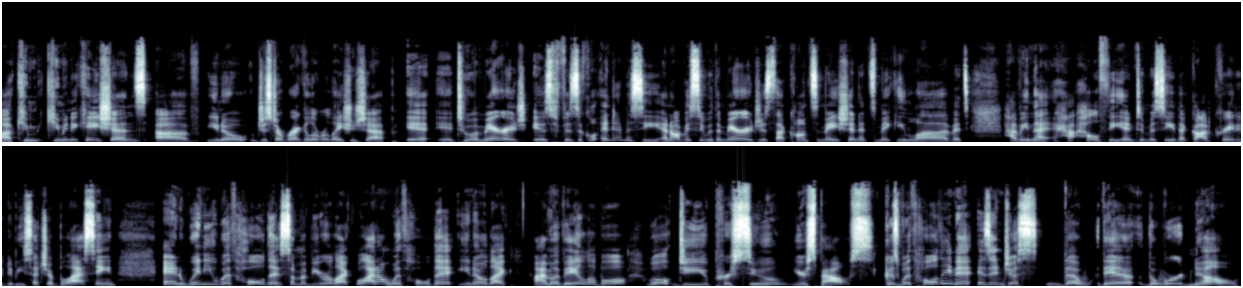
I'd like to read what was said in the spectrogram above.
uh, com- communications of you know just a regular relationship it, it- to a marriage is physical intimacy. And obviously, with a marriage, it's that consummation. It's making love. It's having that ha- healthy intimacy that God created to be such a blessing. And when you withhold it, some of you are like, well, I don't withhold it. You know, like I'm available. Well, do you pursue your spouse? Because withholding it isn't just the the the word no.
